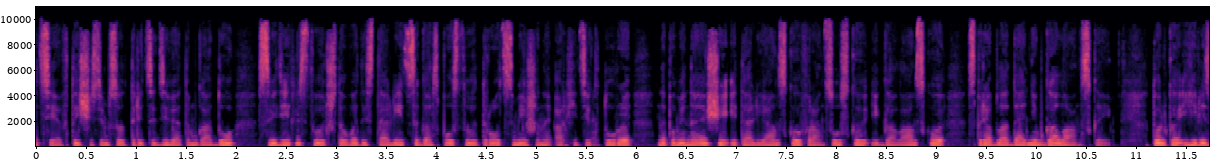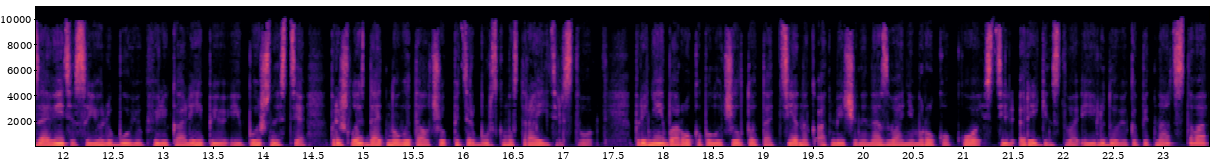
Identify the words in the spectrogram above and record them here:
Альгаротти в 1739 году свидетельствует, что в этой столице господствует род смешанной архитектуры, напоминающий итальянскую, французскую и голландскую с преобладанием голландской. Только Елизавете с ее любовью к великолепию и пышности пришлось дать новый толчок петербургскому строительству. При ней барокко получил тот оттенок, отмеченный названием рококо, стиль регенства и Людовика XV,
